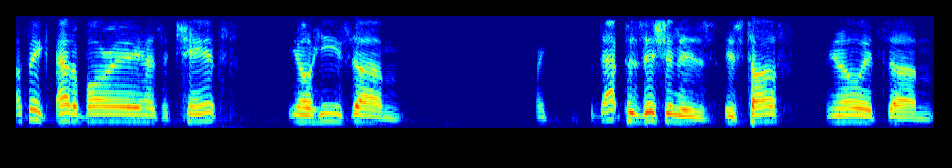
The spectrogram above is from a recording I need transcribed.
I think Adebawore has a chance. You know, he's um like that position is is tough. You know, it's um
